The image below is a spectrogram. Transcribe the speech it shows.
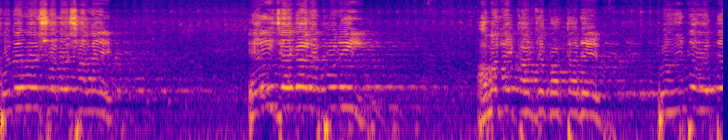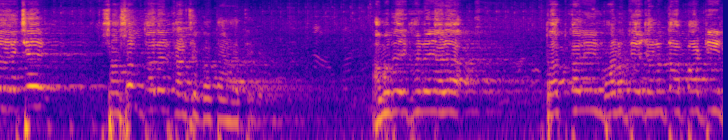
পনেরো ষোলো সালে এই জায়গার উপরেই আমাদের কার্যকর্তাদের প্রহিত হতে হয়েছে শাসক দলের কার্যকর্তার হাতে। আমাদের এখানে যারা তৎকালীন ভারতীয় জনতা পার্টির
